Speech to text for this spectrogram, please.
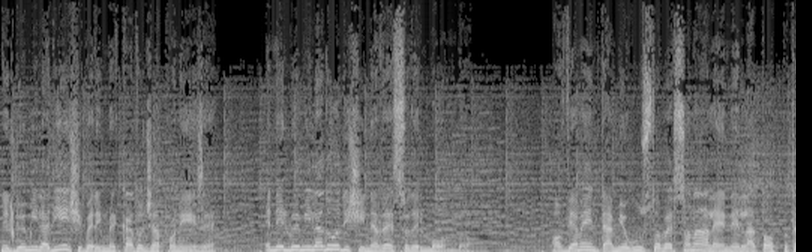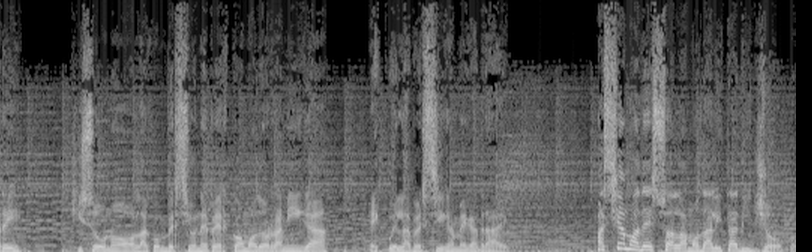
nel 2010 per il mercato giapponese e nel 2012 nel resto del mondo. Ovviamente a mio gusto personale nella top 3 ci sono la conversione per Commodore Amiga e quella per Sega Mega Drive. Passiamo adesso alla modalità di gioco.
